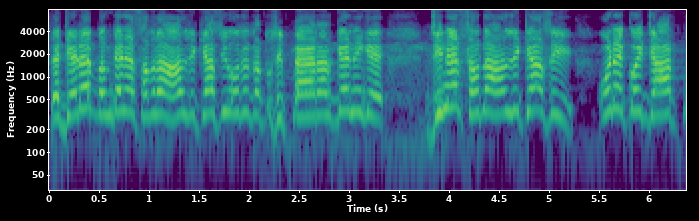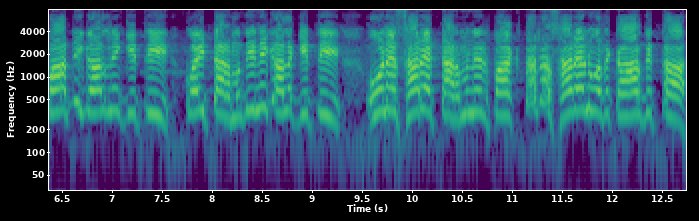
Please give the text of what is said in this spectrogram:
ਤੇ ਜਿਹੜੇ ਬੰਦੇ ਨੇ ਸੰਵਿਧਾਨ ਲਿਖਿਆ ਸੀ, ਉਹਦੇ ਤਾਂ ਤੁਸੀਂ ਪੈਰ ਅਰਗੇ ਨਹੀਂਗੇ। ਜਿਹਨੇ ਸੰਵਿਧਾਨ ਲਿਖਿਆ ਸੀ, ਉਹਨੇ ਕੋਈ ਜਾਤ ਪਾਤ ਦੀ ਗੱਲ ਨਹੀਂ ਕੀਤੀ, ਕੋਈ ਧਰਮ ਦੀ ਨਹੀਂ ਗੱਲ ਕੀਤੀ। ਉਹਨੇ ਸਾਰੇ ਧਰਮ ਨਿਰਪੱਖਤਾ ਦਾ ਸਾਰਿਆਂ ਨੂੰ ਅਧਿਕਾਰ ਦਿੱਤਾ।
